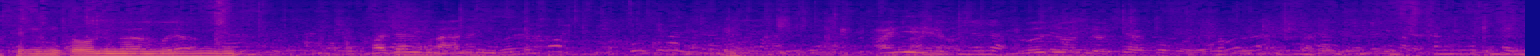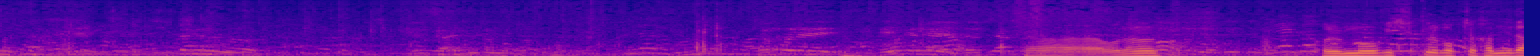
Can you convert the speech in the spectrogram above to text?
생선. 과장이 많은 이거요? 아니에요. 이거 좀 러시아 거고요. 자, 오늘은 골목이 시끌벅적합니다.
